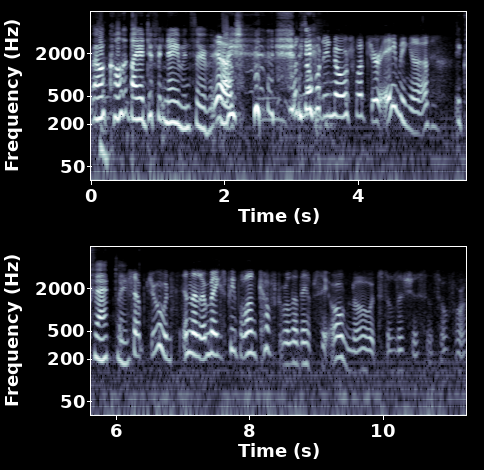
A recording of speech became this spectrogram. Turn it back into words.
Well, call it by a different name and serve it, Yeah. right? Because nobody knows what you're aiming at. Exactly. except you, and- and then it makes people uncomfortable, and they have to say, "Oh no, it's delicious," and so forth.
